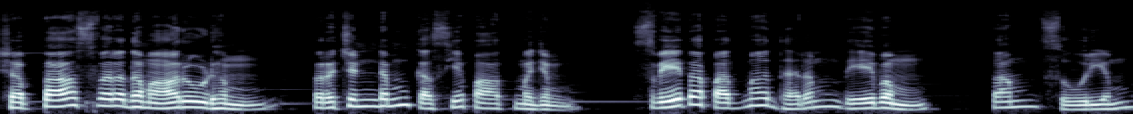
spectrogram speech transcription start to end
సప్తాస్వరథమారూఢం ప్రచండం కశ్యపాత్మజం శ్వేతపద్మధరం దేవం తం సూర్యం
